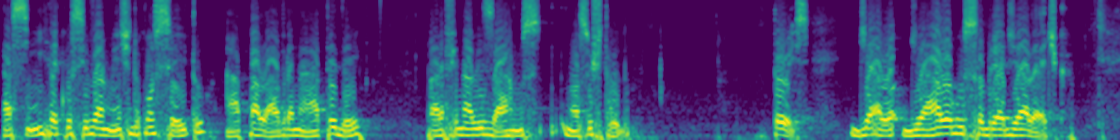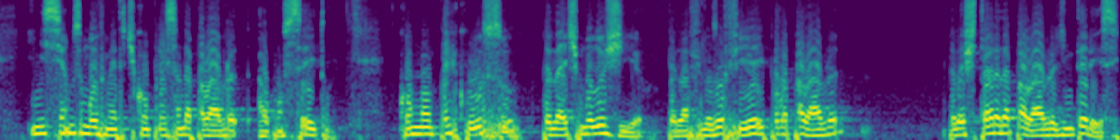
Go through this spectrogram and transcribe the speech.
Assim, recursivamente do conceito à palavra na ATD, para finalizarmos nosso estudo. 2. Diálogo sobre a dialética. Iniciamos o movimento de compreensão da palavra ao conceito como um percurso pela etimologia, pela filosofia e pela palavra, pela história da palavra de interesse.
